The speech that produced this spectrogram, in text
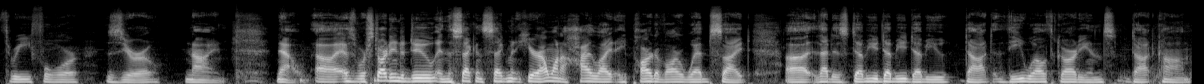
3409 nine. Now, uh, as we're starting to do in the second segment here, I want to highlight a part of our website uh, that is www.thewealthguardians.com.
